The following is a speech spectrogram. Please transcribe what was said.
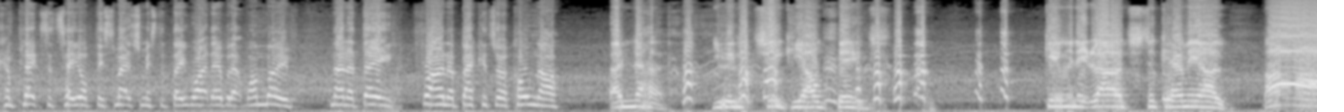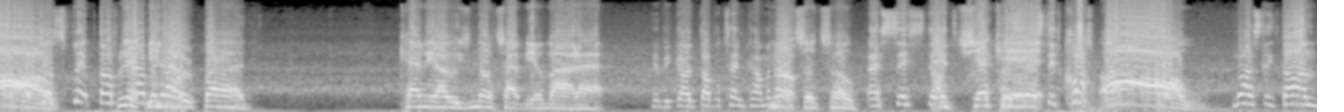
complexity of this match, Mr. D. Right there with that one move. Nanna D throwing her back into a corner. And uh, you cheeky old bitch. Giving it large to Cameo. Oh! Just flipped off Flipping cameo. bad. Cameo is not happy about that. Here we go, double team coming Not up. at all. Assisted. I'll check it. Assisted cross. Oh! Nicely done.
